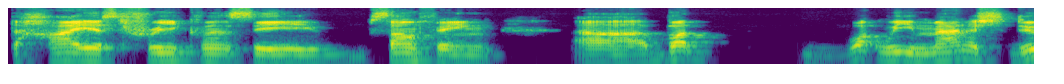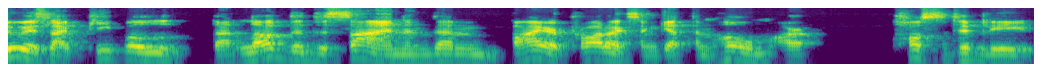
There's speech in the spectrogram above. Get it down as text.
the highest frequency something uh, but what we managed to do is like people that love the design and then buy our products and get them home are positively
